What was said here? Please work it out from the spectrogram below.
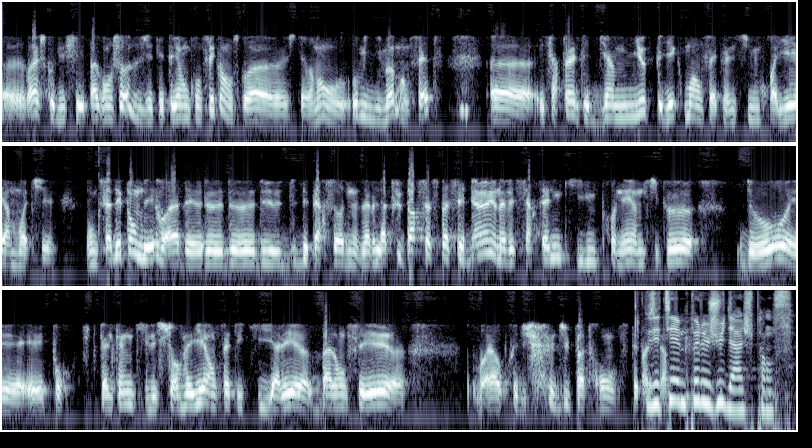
euh, ouais, je connaissais pas grand-chose. J'étais payé en conséquence, quoi. Euh, j'étais vraiment au, minimum, en fait. Euh, et certains étaient bien mieux payés que moi, en fait, même s'ils me croyaient à moitié. Donc ça dépendait, voilà, de, de, de, des personnes. La, plupart, ça se passait bien. Il y en avait certaines qui me prenaient un petit peu de haut, et, et pour quelqu'un qui les surveillait, en fait, et qui allait balancer, voilà, auprès du, du patron. Vous étiez un peu le Judas, je pense.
